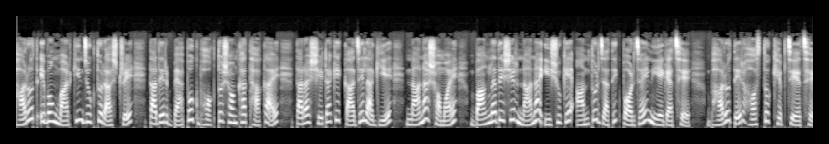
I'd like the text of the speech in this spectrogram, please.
ভারত এবং মার্কিন যুক্তরাষ্ট্রে তাদের ব্যাপক ভক্ত সংখ্যা থাকায় তারা সেটাকে কাজে লাগিয়ে নানা সময়ে বাংলাদেশের নানা ইস্যুকে আন্তর্জাতিক পর্যায়ে নিয়ে গেছে, ভারতের হস্তক্ষেপ চেয়েছে।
